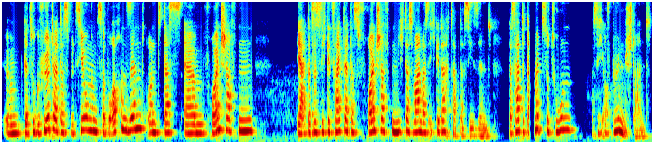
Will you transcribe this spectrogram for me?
ähm, dazu geführt hat, dass Beziehungen zerbrochen sind und dass ähm, Freundschaften, ja, dass es sich gezeigt hat, dass Freundschaften nicht das waren, was ich gedacht habe, dass sie sind. Das hatte damit zu tun, dass ich auf Bühnen stand,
